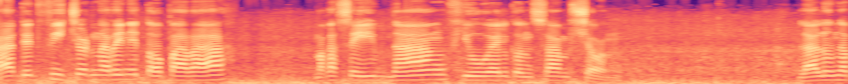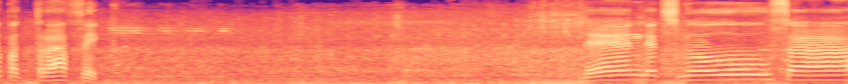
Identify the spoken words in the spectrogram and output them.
added feature na rin ito para makasave ng fuel consumption lalo na pag traffic. Then let's go sa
